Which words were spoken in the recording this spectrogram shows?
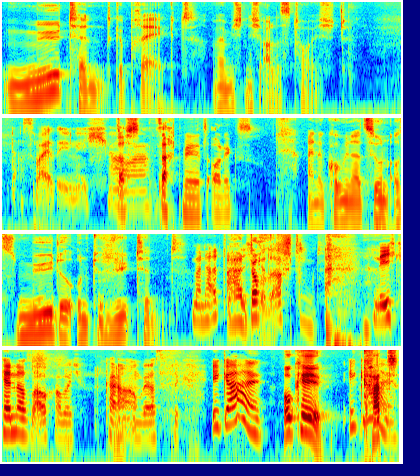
mütend geprägt, wenn mich nicht alles täuscht. Das weiß ich nicht. Das Aber sagt mir jetzt auch nichts. Eine Kombination aus müde und wütend. man hat es Ah, nicht doch, gedacht. stimmt. Nee, ich kenne das auch, aber ich keine Ahnung, wer das kriegt. Egal. Okay, Egal. Cut,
